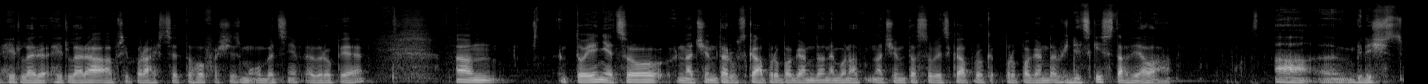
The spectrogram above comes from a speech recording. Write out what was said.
Hitler, Hitlera a při porážce toho fašismu obecně v Evropě. Um, to je něco, na čem ta ruská propaganda nebo na, na čem ta sovětská pro, propaganda vždycky stavěla. A když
